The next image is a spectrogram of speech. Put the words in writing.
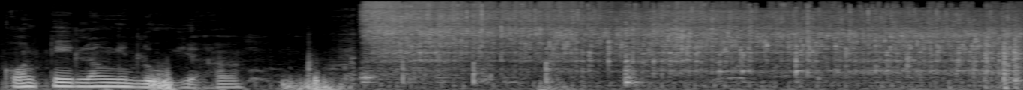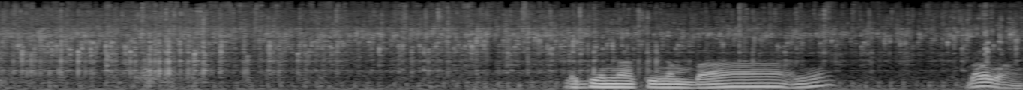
Konti lang yung luya ha lagyan natin ng ba ano? Bawang.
